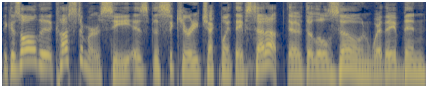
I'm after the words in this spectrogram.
because all the customers see is the security checkpoint they've set up their their little zone where they've been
